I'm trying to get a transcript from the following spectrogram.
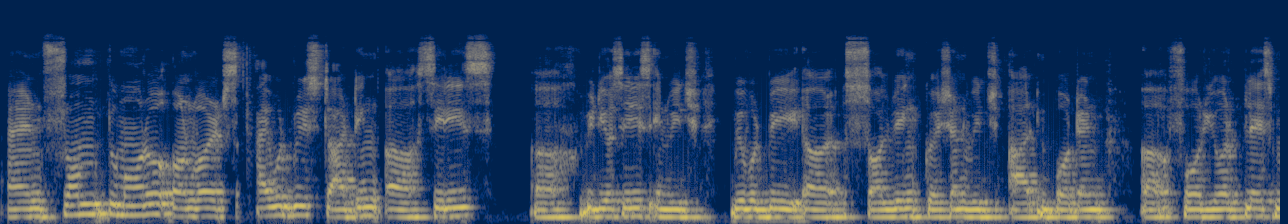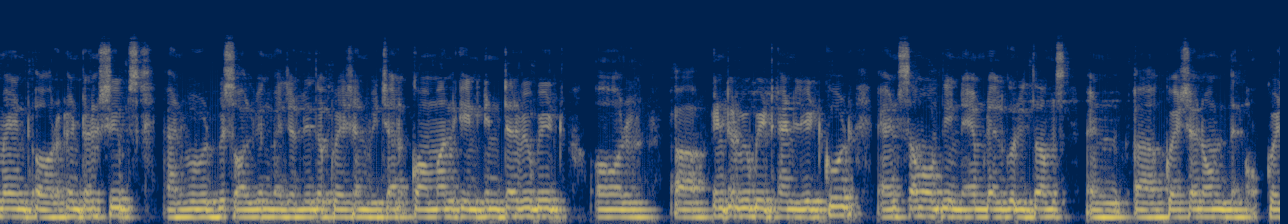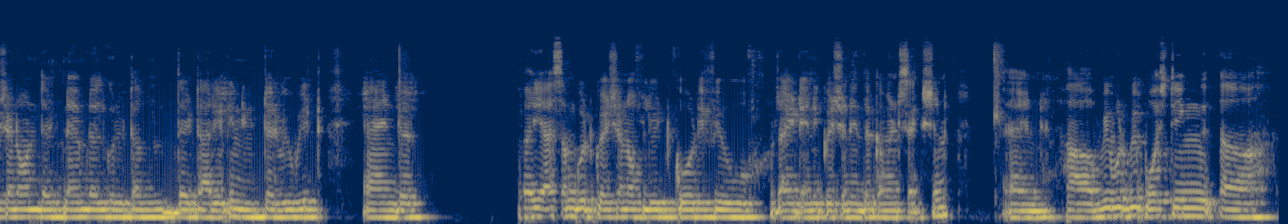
And from tomorrow onwards i would be starting a series uh, video series in which we would be uh, solving questions which are important uh, for your placement or internships and we would be solving majorly the question which are common in interview bit or uh, InterviewBit and LeetCode and some of the named algorithms and uh, question on the, question on that named algorithm that are in interview bit. And uh, yeah some good question of LeetCode if you write any question in the comment section. And uh, we would be posting uh,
